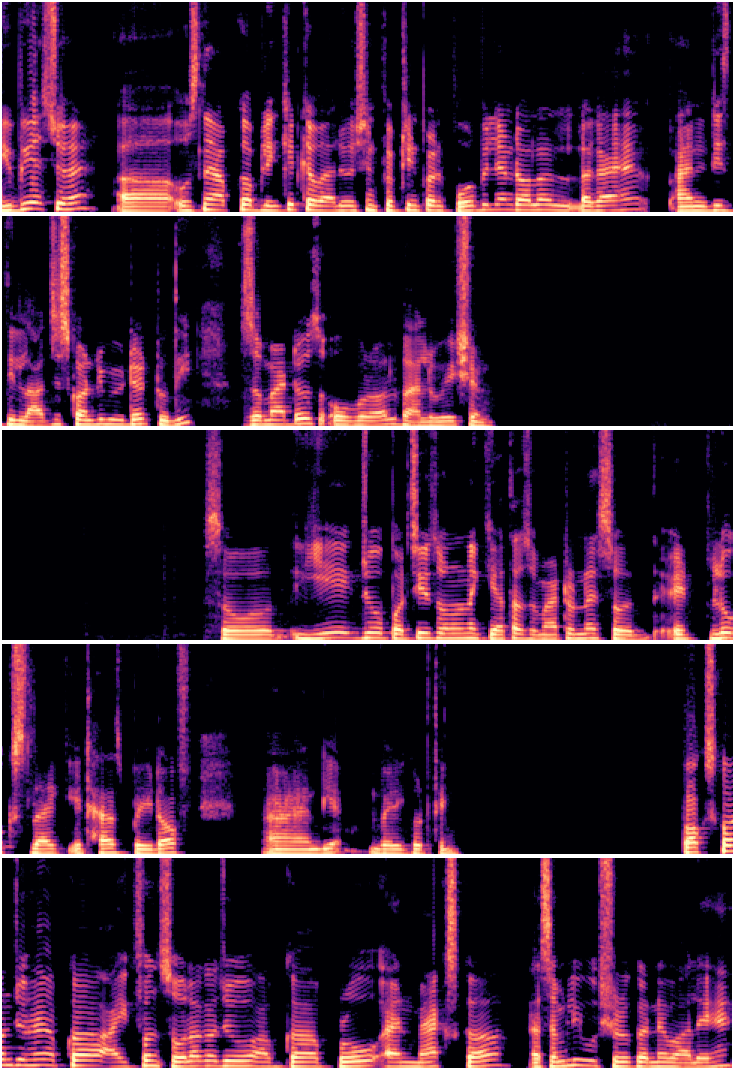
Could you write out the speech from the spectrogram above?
यूबीएस जो है uh, उसने आपका ब्लिंकेट का वैल्यूएशन 15.4 बिलियन डॉलर लगाया है and it is the largest contributor to the Zomato's overall valuation so ये जो परचेज उन्होंने किया था जोमेटो ने so it looks like it has paid off and very good thing Foxconn जो है आपका आईफोन 16 का जो आपका प्रो एंड मैक्स का असेंबली वो शुरू करने वाले हैं।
